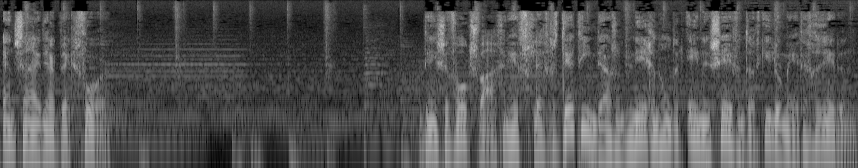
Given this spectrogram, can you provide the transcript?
en side airbags voor. Deze Volkswagen heeft slechts 13.971 kilometer gereden.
